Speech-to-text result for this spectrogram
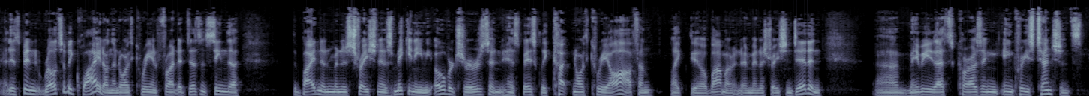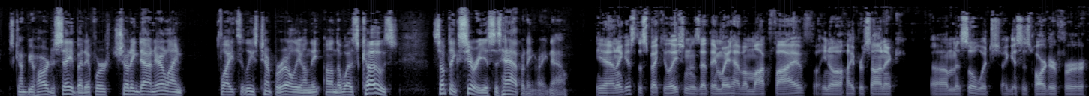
It's been relatively quiet on the North Korean front. It doesn't seem the the Biden administration is making any overtures and has basically cut North Korea off, and like the Obama administration did, and uh, maybe that's causing increased tensions. It's going to be hard to say, but if we're shutting down airline flights at least temporarily on the on the West Coast, something serious is happening right now. Yeah, and I guess the speculation is that they might have a Mach five, you know, a hypersonic uh, missile, which I guess is harder for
